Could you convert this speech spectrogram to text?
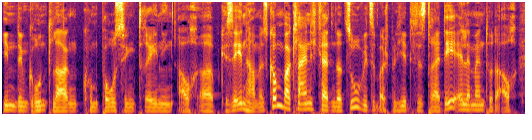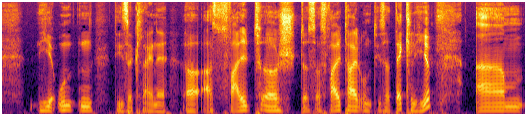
in dem Grundlagen Composing Training auch äh, gesehen haben. Es kommen ein paar Kleinigkeiten dazu, wie zum Beispiel hier dieses 3D-Element oder auch hier unten dieser kleine äh, Asphalt, äh, das Asphaltteil und dieser Deckel hier. Ähm,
